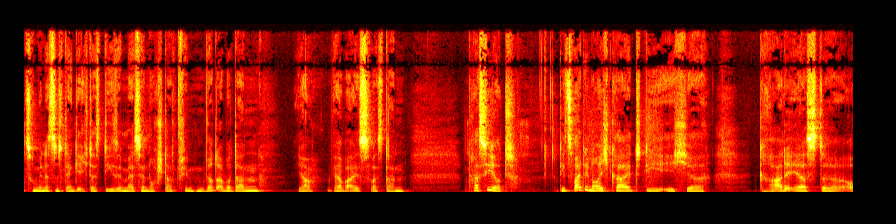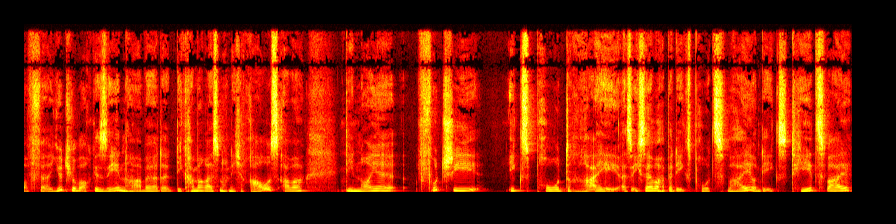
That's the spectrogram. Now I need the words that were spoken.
zumindest denke ich, dass diese Messe noch stattfinden wird. Aber dann, ja, wer weiß, was dann passiert. Die zweite Neuigkeit, die ich äh, gerade erst äh, auf äh, YouTube auch gesehen habe, die Kamera ist noch nicht raus, aber die neue Fuji X Pro 3, also ich selber habe ja die X Pro 2 und die XT2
